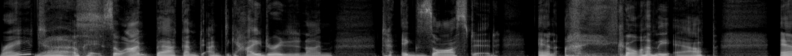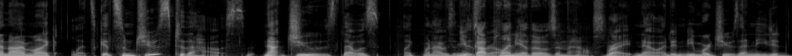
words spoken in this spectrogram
Right? Yes. Okay. So I'm back. I'm, I'm dehydrated and I'm t- exhausted. And I go on the app and I'm like, let's get some juice to the house. Not Jews. That was like when I was in You've got plenty of those in the house. Right. No, I didn't need more juice. I needed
